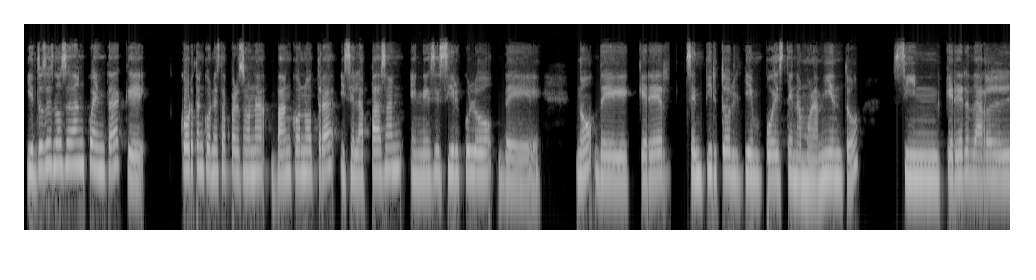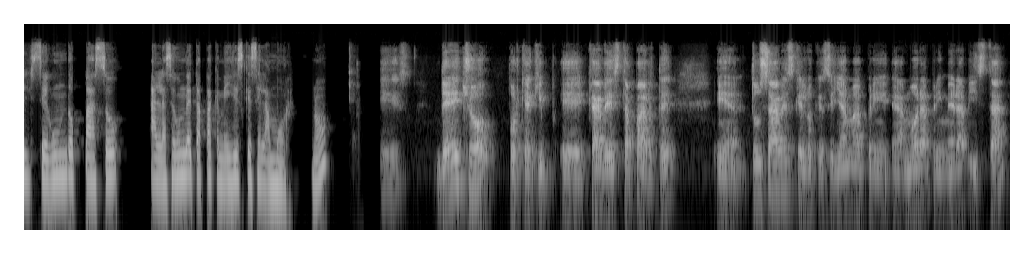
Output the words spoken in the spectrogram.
Y entonces no se dan cuenta que cortan con esta persona, van con otra y se la pasan en ese círculo de, ¿no? De querer sentir todo el tiempo este enamoramiento sin querer dar el segundo paso a la segunda etapa que me dices que es el amor, ¿no? Es. De hecho, porque aquí eh, cabe esta parte, eh, tú sabes que lo que se llama amor a primera vista,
